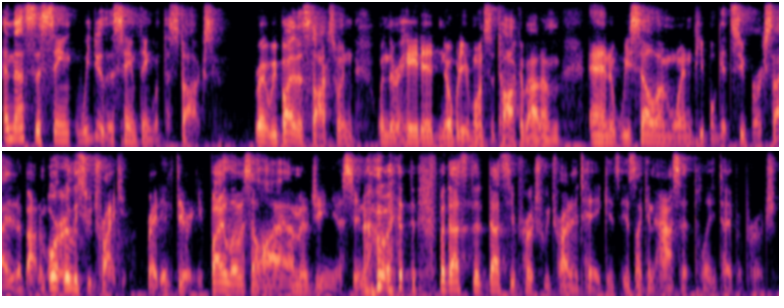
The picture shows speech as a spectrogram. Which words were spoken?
and that's the same. We do the same thing with the stocks right? We buy the stocks when when they're hated, nobody wants to talk about them, and we sell them when people get super excited about them, or at least we try to, right? In theory, buy low, sell high. I'm a genius, you know. but that's the that's the approach we try to take. It's, it's like an asset play type approach,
